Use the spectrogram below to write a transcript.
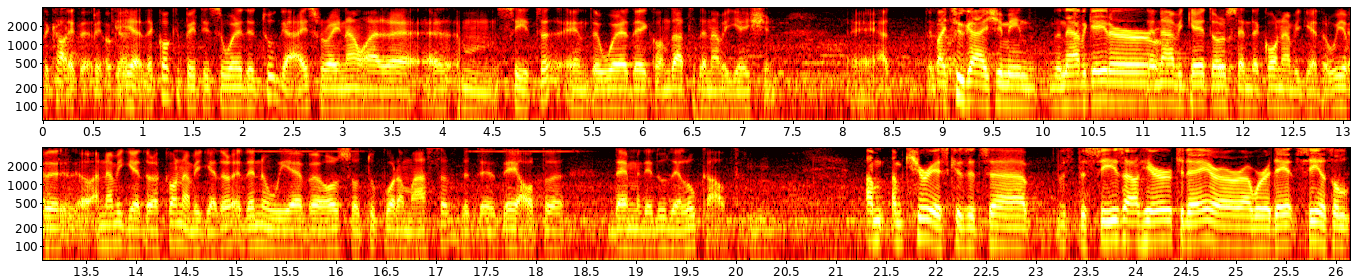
The cockpit, okay. Yeah, the cockpit is where the two guys right now are uh, um, sit and where they conduct the navigation. Uh, And by two guys, you mean the navigator? the navigators and the co-navigator. We have a, a navigator, a co-navigator, and then we have uh, also two quartermasters that uh, they help uh, them. They do the lookout. I'm I'm curious because it's uh, the, the seas out here today, or uh, we're a day at sea. It's a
